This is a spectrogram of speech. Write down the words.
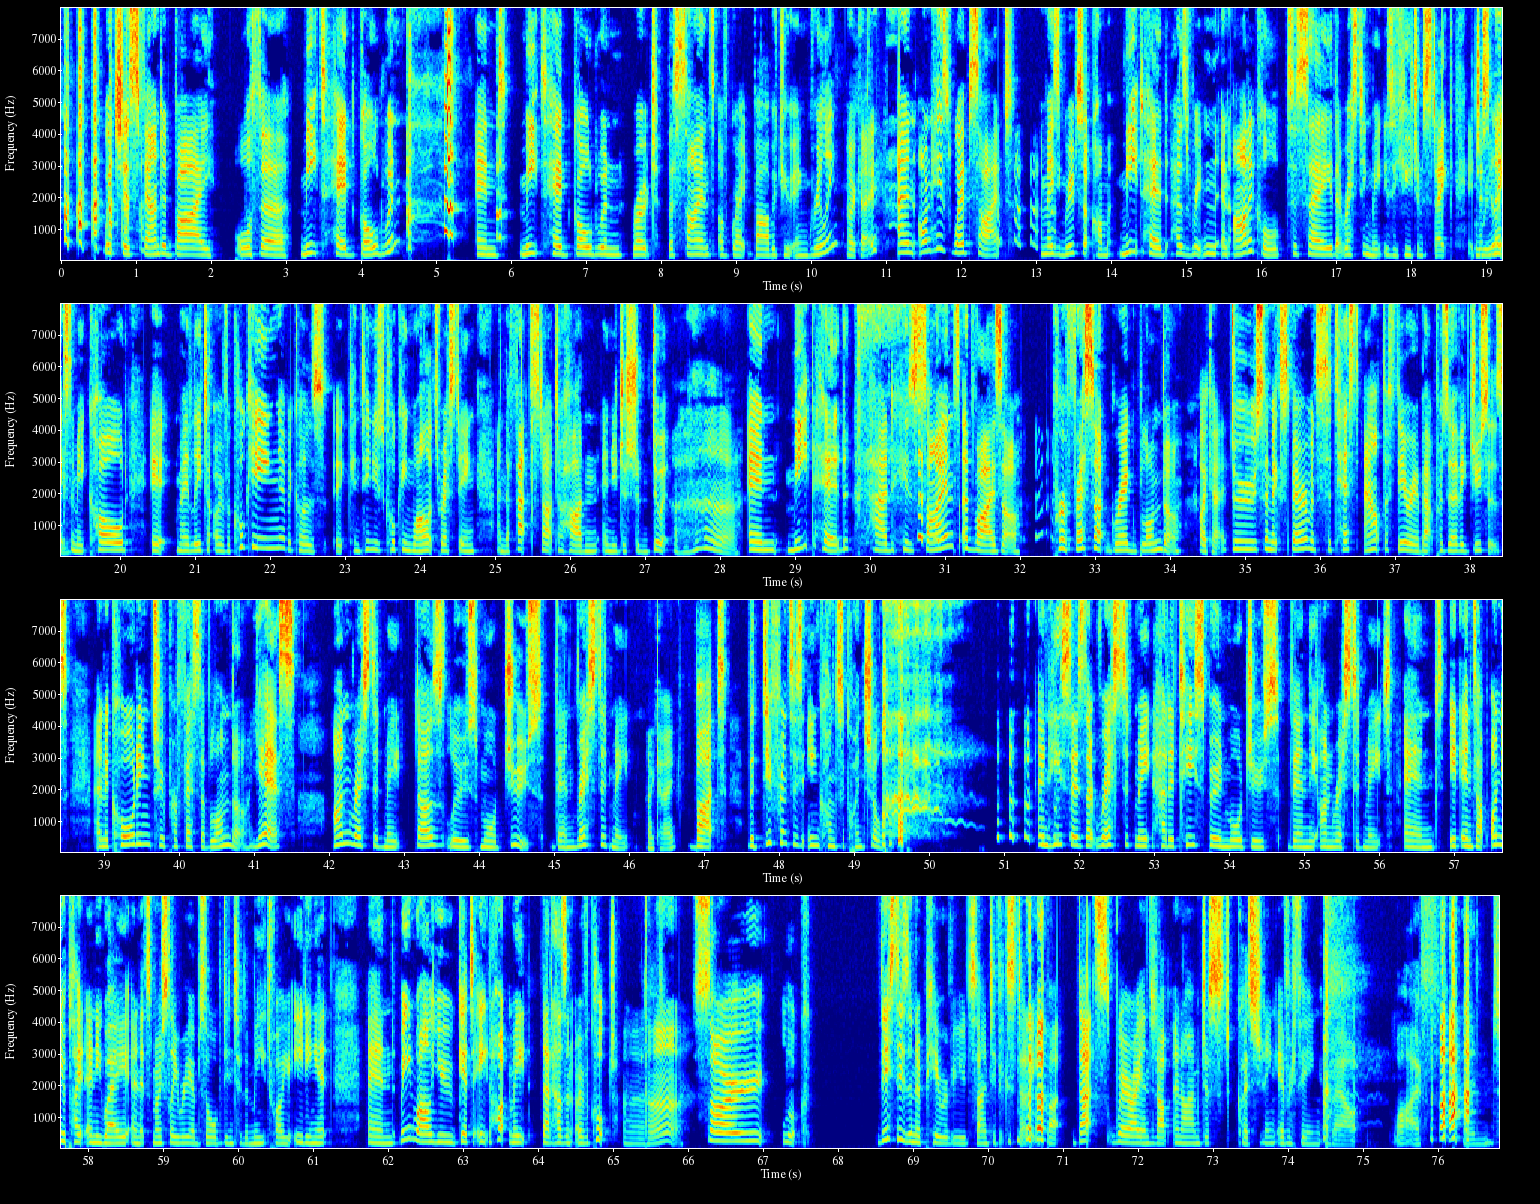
which is founded by author Meathead Goldwyn. And Meathead Goldwyn wrote The Science of Great Barbecue and Grilling. Okay. And on his website, amazingribs.com, Meathead has written an article to say that resting meat is a huge mistake. It just Really? makes the meat cold. It may lead to overcooking because it continues cooking while it's resting and the fats start to harden and you just shouldn't do it. Ah. And Meathead had his science advisor, Professor Greg Blonder, Okay. do some experiments to test out the theory about preserving juices. And according to Professor Blonder, yes, unrested meat does lose more juice than rested meat, Okay. but the difference is inconsequential. and he says that rested meat had a teaspoon more juice than the unrested meat, and it ends up on your plate anyway, and it's mostly reabsorbed into the meat while you're eating it. And meanwhile, you get to eat hot meat that hasn't overcooked. Uh huh. So, look, this isn't a peer reviewed scientific study, but that's where I ended up, and I'm just questioning everything about life and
